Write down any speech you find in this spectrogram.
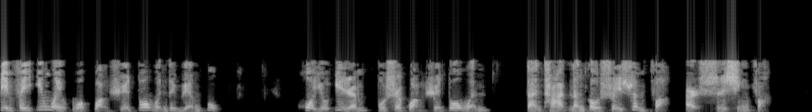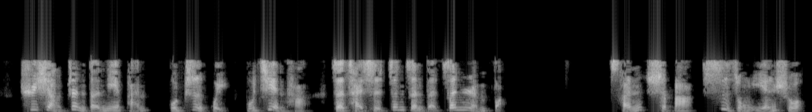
并非因为我广学多闻的缘故，或有一人不是广学多闻，但他能够随顺法而实行法，趋向正德涅盘，不智慧，不见他，这才是真正的真人法。成十八四种言说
